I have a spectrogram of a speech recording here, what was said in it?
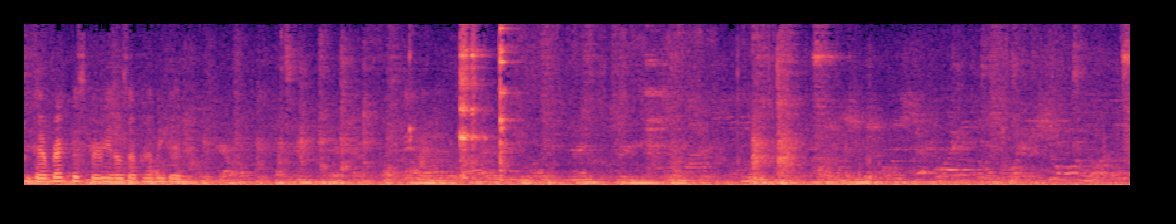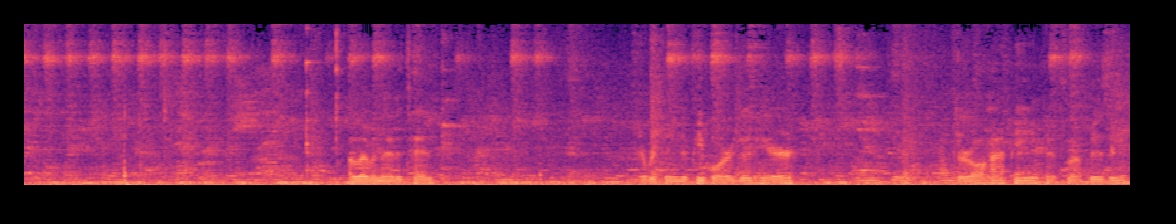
Their breakfast burritos are probably good. Eleven out of ten. Everything. The people are good here. They're all happy. It's not busy.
